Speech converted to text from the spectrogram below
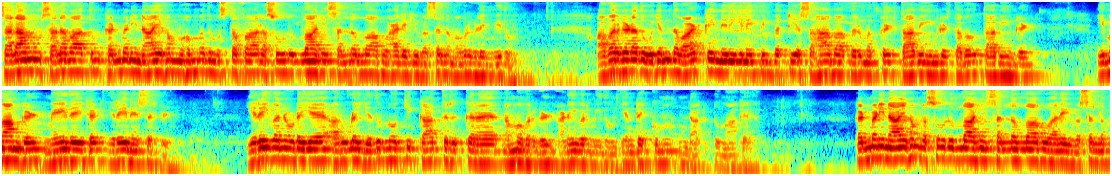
சலாமும் சலவாத்தும் கண்மணி நாயகம் முகமது முஸ்தபா ரசூலுல்லாஹி சல்லல்லாஹு அலஹி வசல்லம் அவர்களின் மீதும் அவர்களது உயர்ந்த வாழ்க்கை நெறியினை பின்பற்றிய சஹாபா பெருமக்கள் தாபியின்கள் தபவு தாபியின்கள் இமாம்கள் மேதைகள் இறைநேசர்கள் இறைவனுடைய அருளை எதிர்நோக்கி காத்திருக்கிற நம்மவர்கள் அனைவர் மீதும் என்றைக்கும் உண்டாகட்டுமாக கண்மணி நாயகம் ரசூலுல்லாஹி சல்லல்லாஹு அலை வசல்லம்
